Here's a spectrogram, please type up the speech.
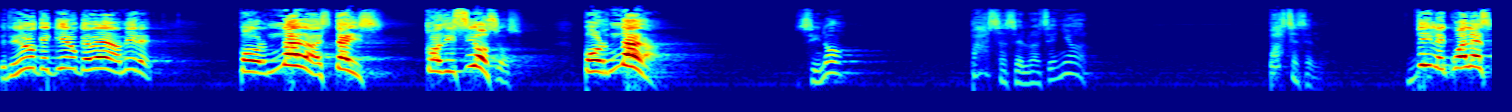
Pero yo lo que quiero que vea, mire, por nada estéis codiciosos, por nada. Si no, pásaselo al Señor. Pásaselo. Dile cuál es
